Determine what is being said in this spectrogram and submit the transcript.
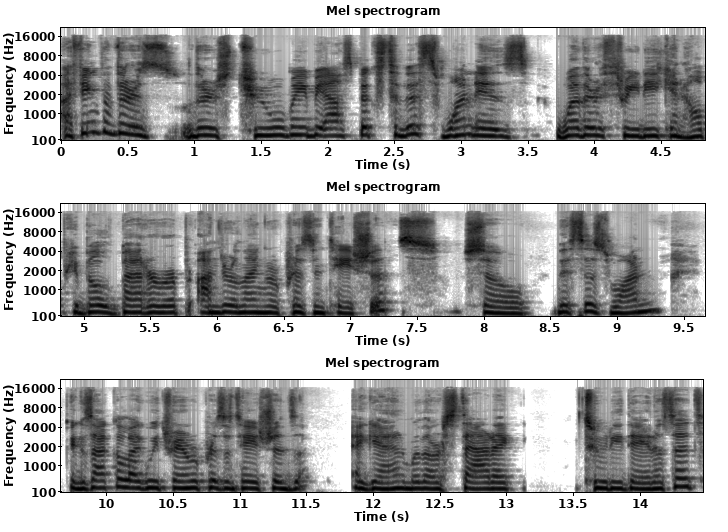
I think that there's there's two maybe aspects to this. One is whether 3D can help you build better rep- underlying representations. So this is one. Exactly like we train representations again with our static 2D data sets,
